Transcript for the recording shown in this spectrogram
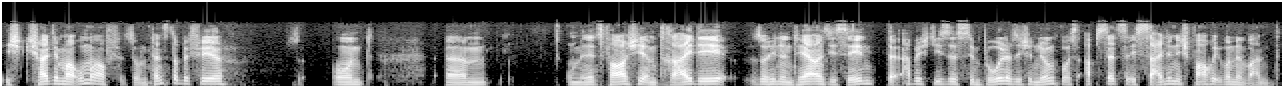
Ich schalte mal um auf so einen Fensterbefehl. Und, ähm, und jetzt fahre ich hier im 3D so hin und her. Und Sie sehen, da habe ich dieses Symbol, dass ich hier nirgendwo was absetze, es sei denn, ich fahre über eine Wand.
